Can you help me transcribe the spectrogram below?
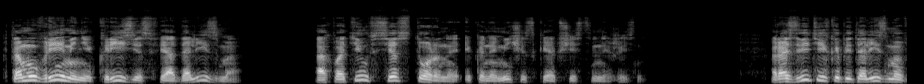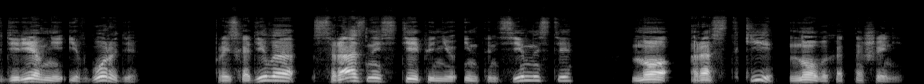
К тому времени кризис феодализма охватил все стороны экономической и общественной жизни. Развитие капитализма в деревне и в городе происходило с разной степенью интенсивности, но ростки новых отношений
